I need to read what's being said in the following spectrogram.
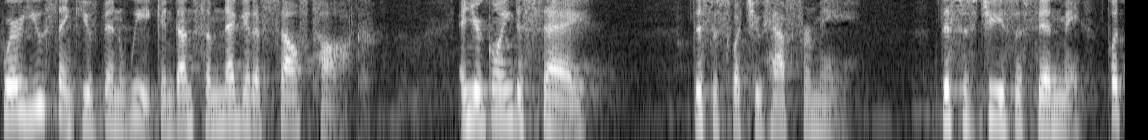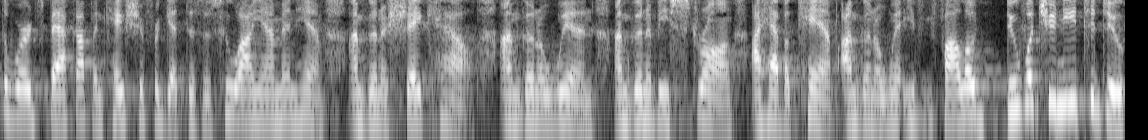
where you think you've been weak and done some negative self talk. And you're going to say, This is what you have for me. This is Jesus in me. Put the words back up in case you forget. This is who I am in Him. I'm going to shake hell. I'm going to win. I'm going to be strong. I have a camp. I'm going to win. You follow, do what you need to do,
